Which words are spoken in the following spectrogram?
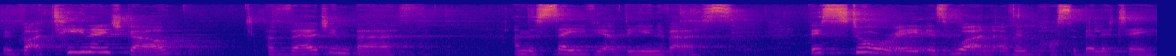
We've got a teenage girl, a virgin birth, and the Saviour of the universe. This story is one of impossibility.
